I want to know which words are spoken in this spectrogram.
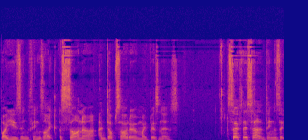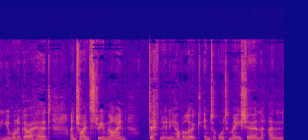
by using things like Asana and Dubsado in my business. So if there's certain things that you want to go ahead and try and streamline, definitely have a look into automation and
